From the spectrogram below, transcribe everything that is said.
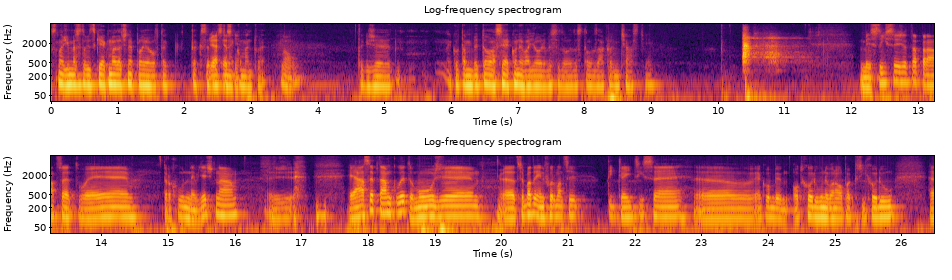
snažíme se to vždycky, jakmile začne playoff, tak, tak se prostě nekomentuje. No. Takže jako tam by to asi jako nevadilo, kdyby se tohle dostalo v základní části. Myslíš si, že ta práce tvoje je trochu nevděčná? Že... Já se ptám kvůli tomu, že eh, třeba ty informace týkající se eh, jakoby odchodů nebo naopak příchodů, eh,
